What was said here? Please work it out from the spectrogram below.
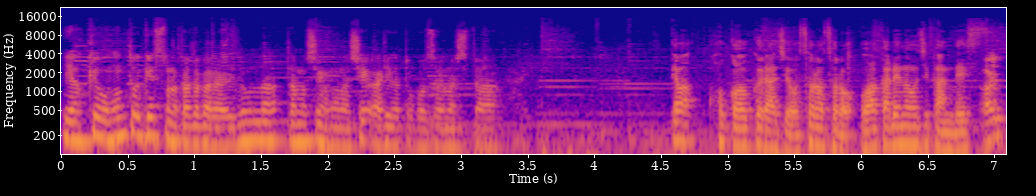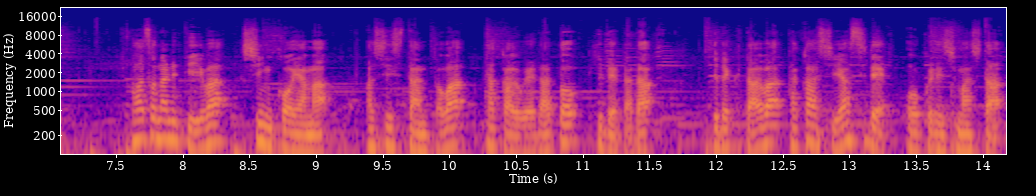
いや今日本当ゲストの方からいろんな楽しいお話ありがとうございました、では北北ラジオそろそろお別れのお時間です、はい、パーソナリティは新高山。アシスタントは高上田と秀忠。ディレクターは高橋康でお送りしました。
